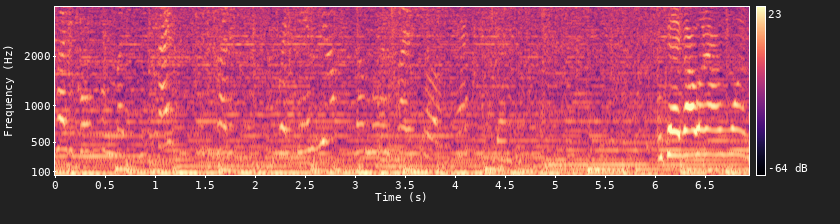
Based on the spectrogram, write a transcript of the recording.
Try to go from like this side try to break in here. Then gonna try to throw it. Okay? Okay, I got one on one.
